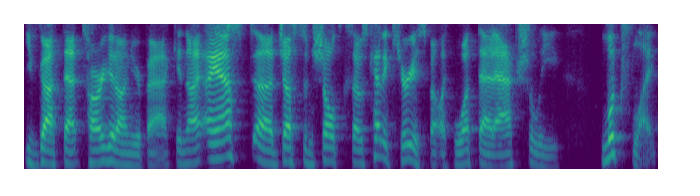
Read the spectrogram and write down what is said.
you've got that target on your back. And I, I asked uh, Justin Schultz because I was kind of curious about like what that actually looks like.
